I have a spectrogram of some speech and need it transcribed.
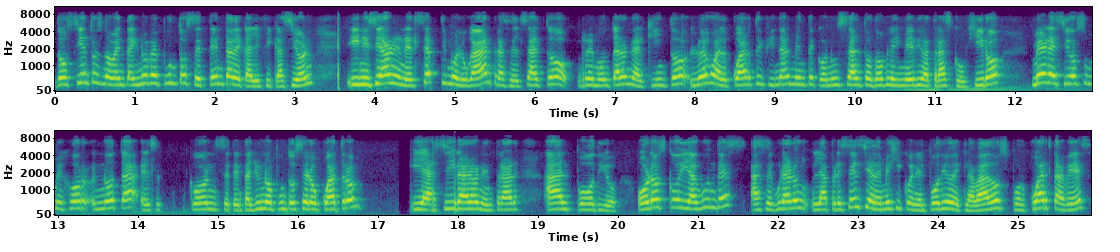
299.70 de calificación. Iniciaron en el séptimo lugar, tras el salto remontaron al quinto, luego al cuarto y finalmente con un salto doble y medio atrás con giro, mereció su mejor nota el, con 71.04 y así lograron entrar al podio. Orozco y Agúndez aseguraron la presencia de México en el podio de clavados por cuarta vez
